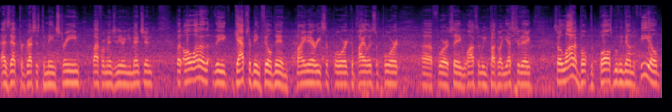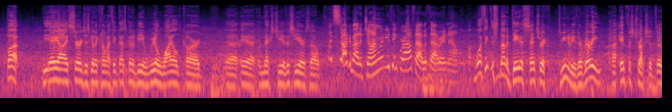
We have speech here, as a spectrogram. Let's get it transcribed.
as that progresses to mainstream, platform engineering you mentioned, but a lot of the gaps are being filled in. Binary support, compiler support, uh, for say Watson we talked about yesterday. So a lot of the balls moving down the field, but the AI surge is going to come. I think that's going to be a real wild card uh, in next year, this year, so. Let's talk about it, John. Where do you think we're off at with that right now? Uh, well, I think this is not a data-centric community. They're very uh, infrastructure. They're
